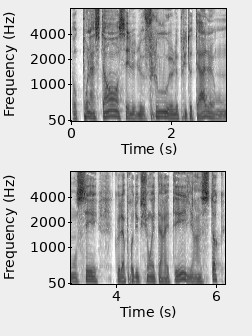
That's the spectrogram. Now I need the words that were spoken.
Donc pour l'instant, c'est le, flou le plus total. On sait que la production est arrêtée. Il y a un stock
